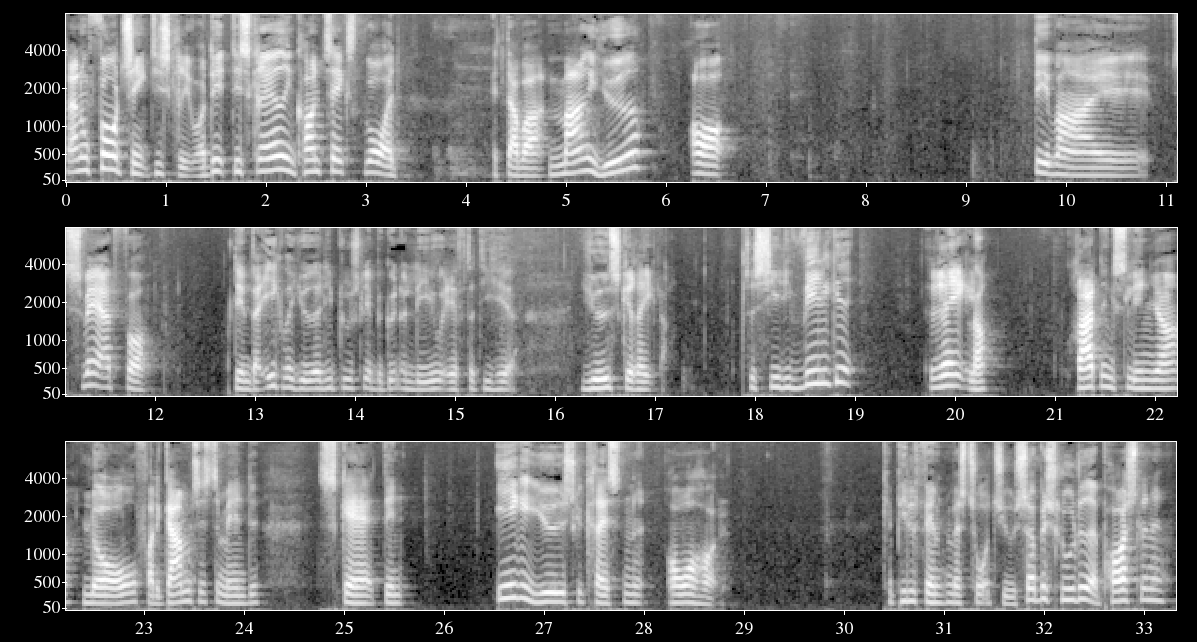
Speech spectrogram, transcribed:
Der er nogle få ting, de skriver, og det, det er skrevet i en kontekst, hvor at, at der var mange jøder, og det var øh, svært for dem, der ikke var jøder, lige pludselig at begynde at leve efter de her jødiske regler. Så siger de, hvilke regler, retningslinjer, love fra det gamle testamente skal den ikke-jødiske kristne overholde? Kapitel 15, vers 22. Så besluttede apostlene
